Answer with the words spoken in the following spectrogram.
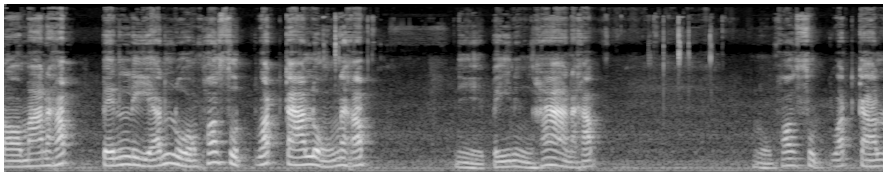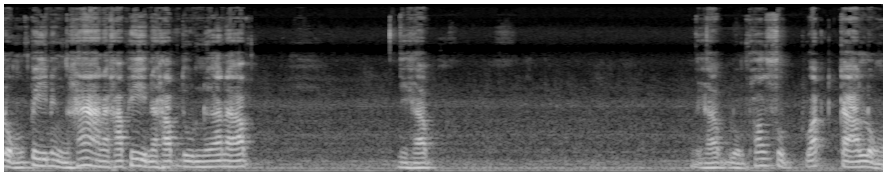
ต่อมานะครับ เป็นเหรียญหลวงพ่อสุดวัดกาหลงนะครับ นี่ปีหนึ่งห้านะครับ หลวงพ่อสุดวัดกาหลงปีหนึ่งห้านะครับ พี่นะครับ ดูเนื้อนะครับ นี่ครับ นี่ครับ หลวงพ่อสุดวัดกาหลง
